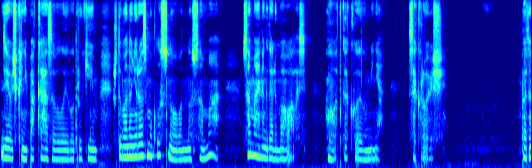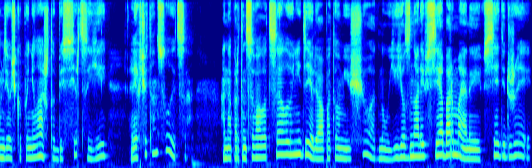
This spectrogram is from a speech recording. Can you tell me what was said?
Девочка не показывала его другим, чтобы оно не размокло снова, но сама, сама иногда любовалась. Вот какое у меня сокровище. Потом девочка поняла, что без сердца ей легче танцуется — она протанцевала целую неделю, а потом еще одну. Ее знали все бармены и все диджеи,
